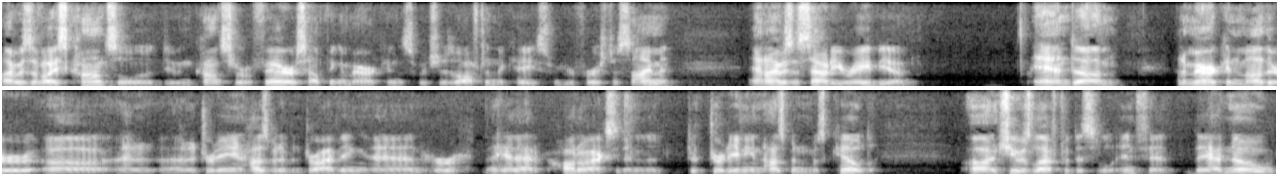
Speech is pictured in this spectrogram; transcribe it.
I was a vice consul doing consular affairs, helping Americans, which is often the case for your first assignment and I was in Saudi Arabia, and um, an American mother uh, and, and, a Jordanian husband had been driving, and her they had had an auto accident, and the Jordanian husband was killed, uh, and she was left with this little infant. They had no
